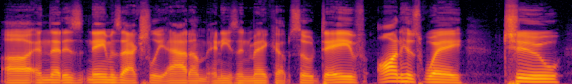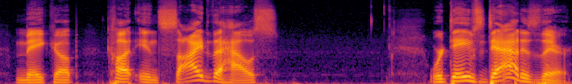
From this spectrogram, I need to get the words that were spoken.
Uh, and that his name is actually Adam and he's in makeup. So Dave on his way to makeup, cut inside the house where Dave's dad is there.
